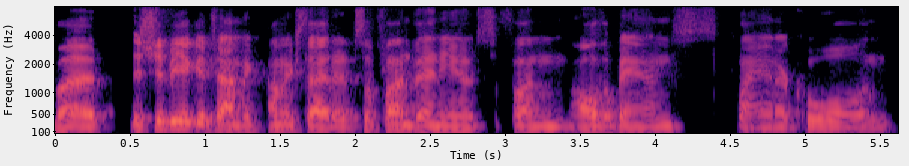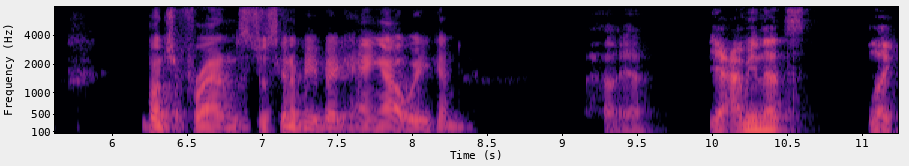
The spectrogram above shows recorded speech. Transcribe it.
But this should be a good time. I'm excited. It's a fun venue. It's a fun all the bands playing are cool and a bunch of friends. Just gonna be a big hangout weekend. Hell yeah. Yeah, I mean that's like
